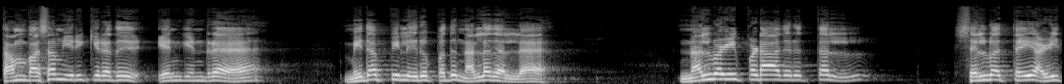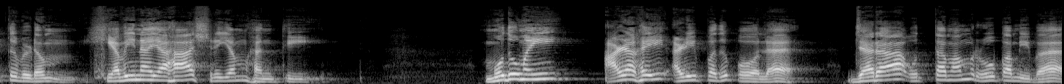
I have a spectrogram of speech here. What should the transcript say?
தம் வசம் இருக்கிறது என்கின்ற மிதப்பில் இருப்பது நல்லதல்ல. நல்வழிப்படாதிருத்தல் செல்வத்தை அழித்துவிடும். ஹியவினயா ஸ்ரீயம் ஹந்தி. முதுமை அழகை அழிப்பது போல. ஜரா உத்தமம் ரூபமிவ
